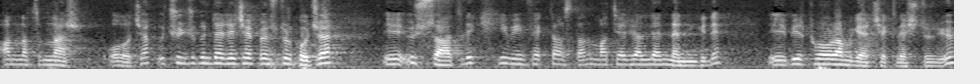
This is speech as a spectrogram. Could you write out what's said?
anlatımlar olacak. Üçüncü günde Recep Öztürk Hoca 3 saatlik HIV infekte hastanın materyalleriyle ilgili e, bir programı gerçekleştiriyor.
